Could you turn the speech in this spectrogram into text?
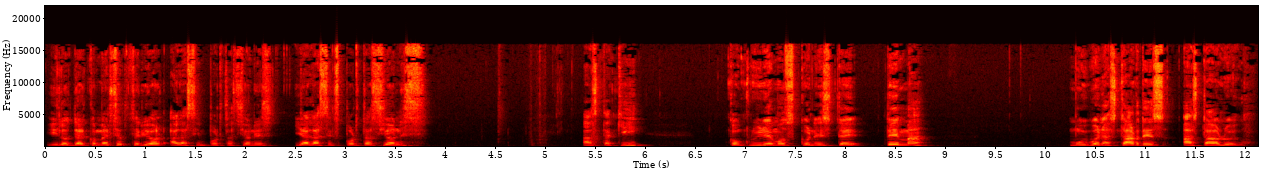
y los del comercio exterior a las importaciones y a las exportaciones. Hasta aquí concluiremos con este tema. Muy buenas tardes, hasta luego.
